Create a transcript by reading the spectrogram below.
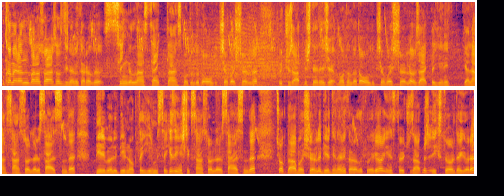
Bu kameranın bana sorarsanız dinamik aralığı single lens, tank lens modunda da oldukça başarılı. 360 derece modunda da oldukça başarılı. Özellikle yeni gelen sensörleri sayesinde 1 bölü 1.28 inçlik sensörleri sayesinde çok daha başarılı bir dinamik aralık veriyor Insta360 X4'e göre.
